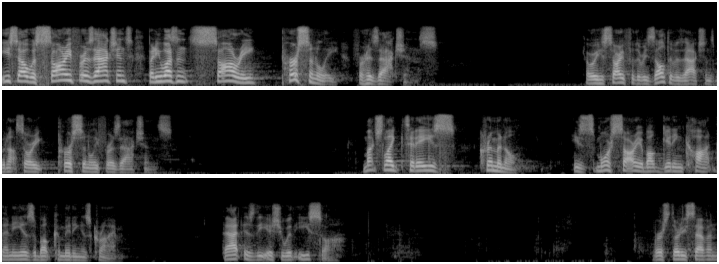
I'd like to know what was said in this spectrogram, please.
Esau was sorry for his actions, but he wasn't sorry personally for his actions. Or he's sorry for the result of his actions, but not sorry personally for his actions. Much like today's criminal He's more sorry about getting caught than he is about committing his crime. That is the issue with Esau. Verse 37.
